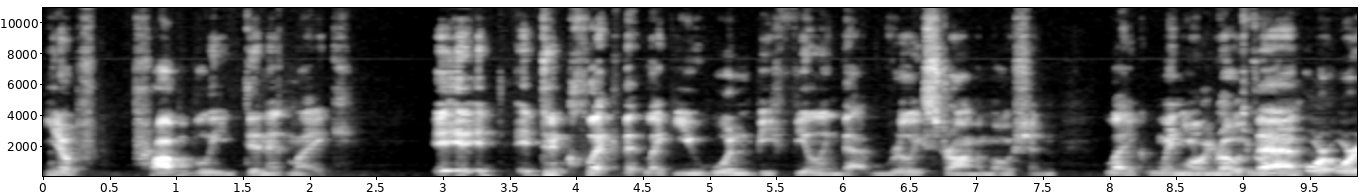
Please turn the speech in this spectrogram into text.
you know, p- probably didn't like. It, it, it- didn't click that like you wouldn't be feeling that really strong emotion like when you wrote that it? or or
